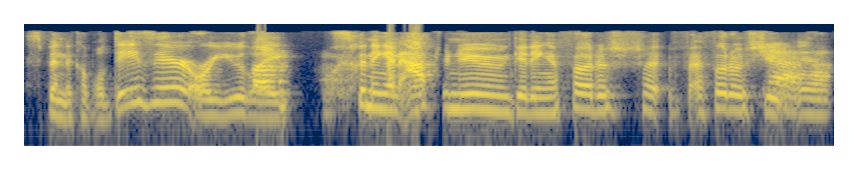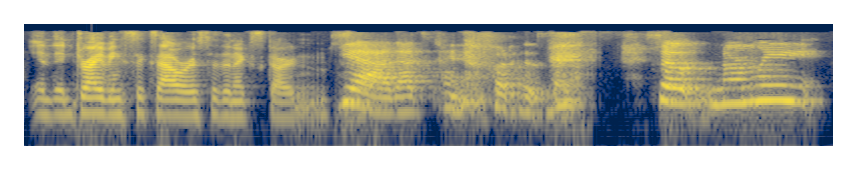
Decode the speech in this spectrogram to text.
spend a couple days there, or are you like um, spending an afternoon getting a photo sh- a photo shoot yeah. and, and, then driving six hours to the next garden? Yeah, that's kind of what it is like. so normally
